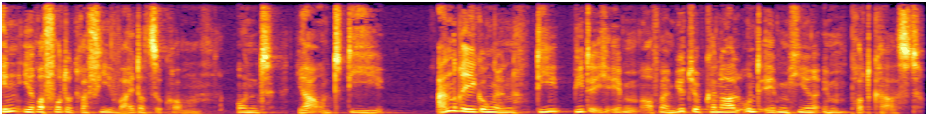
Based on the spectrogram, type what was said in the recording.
in ihrer Fotografie weiterzukommen. Und ja, und die Anregungen, die biete ich eben auf meinem YouTube-Kanal und eben hier im Podcast.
